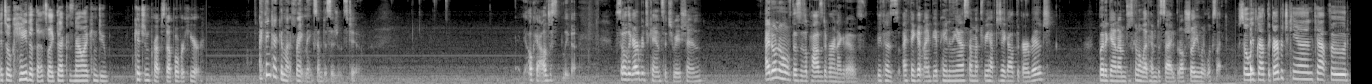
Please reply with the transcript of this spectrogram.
it's okay that that's like that because now I can do kitchen prep stuff over here. I think I can let Frank make some decisions too. Okay, I'll just leave it. So the garbage can situation, I don't know if this is a positive or a negative because I think it might be a pain in the ass how much we have to take out the garbage. But again, I'm just gonna let him decide, but I'll show you what it looks like. So we've got the garbage can, cat food,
